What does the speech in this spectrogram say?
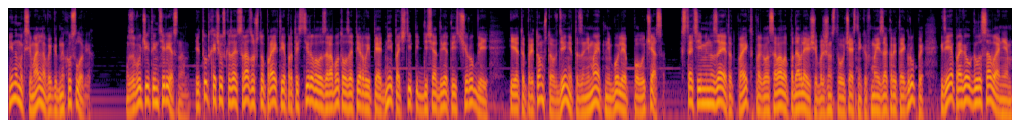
и на максимально выгодных условиях. Звучит интересно. И тут хочу сказать сразу, что проект я протестировал и заработал за первые пять дней почти 52 тысячи рублей, и это при том, что в день это занимает не более получаса. Кстати, именно за этот проект проголосовало подавляющее большинство участников моей закрытой группы, где я провел голосование,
